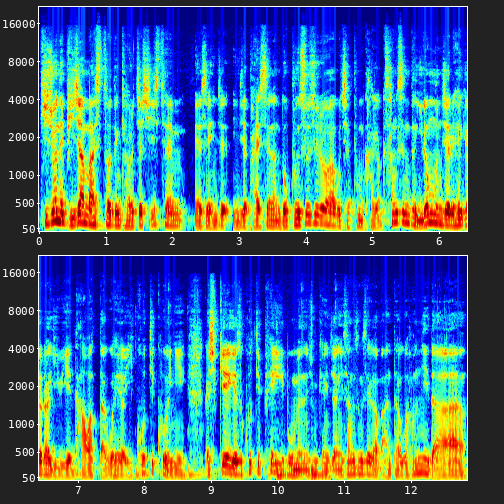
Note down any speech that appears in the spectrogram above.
기존의 비자 마스터 등 결제 시스템에서 이제 이제 발생한 높은 수수료하고 제품 가격 상승 등 이런 문제를 해결하기 위해 나왔다고 해요. 이 코티코인이. 그러니까 쉽게 얘기해서 코티페이 보면은 지금 굉장히 상승세가 많다고 합니다.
